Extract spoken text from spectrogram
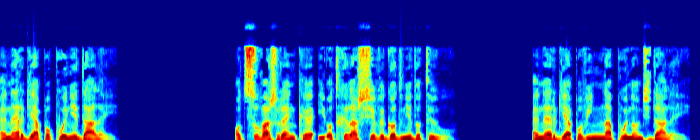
Energia popłynie dalej. Odsuwasz rękę i odchylasz się wygodnie do tyłu. Energia powinna płynąć dalej.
